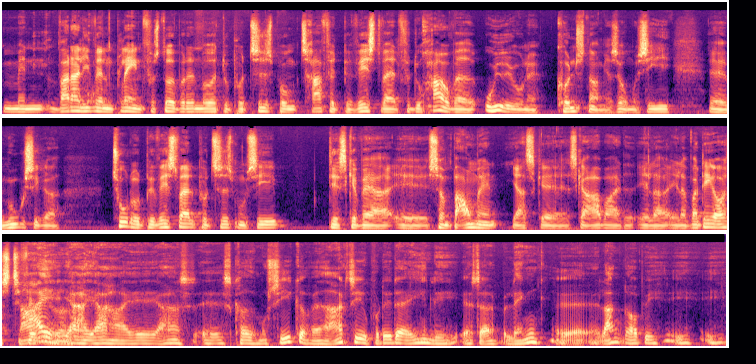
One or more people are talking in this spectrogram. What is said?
men var der alligevel en plan forstået på den måde, at du på et tidspunkt træffede et bevidst valg, for du har jo været udøvende kunstner, om jeg så må sige, øh, musiker. Tog du et bevidst valg på et tidspunkt at sige, det skal være øh, som bagmand, jeg skal, skal arbejde, eller, eller var det også tilfældigt? Nej, jeg, jeg, har, øh, jeg har øh, skrevet musik og været aktiv på det der egentlig altså længe, øh, langt op i, i, i,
